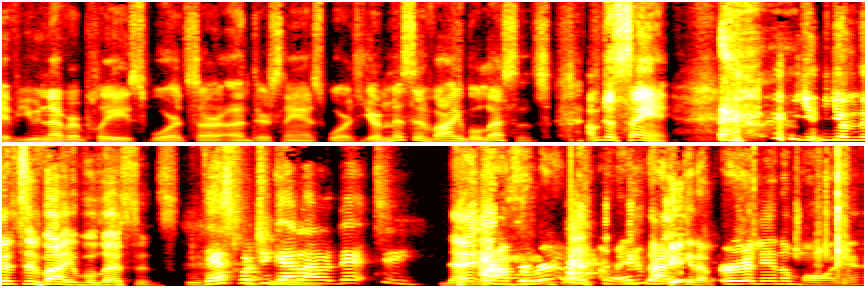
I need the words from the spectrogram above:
if you never played sports or understand sports, you're missing valuable lessons. I'm just saying, you're missing valuable lessons. That's what you got mm-hmm. out of that too. That is for real. I mean, you got to get up early in the morning.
